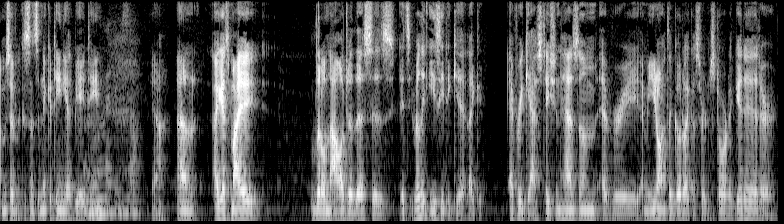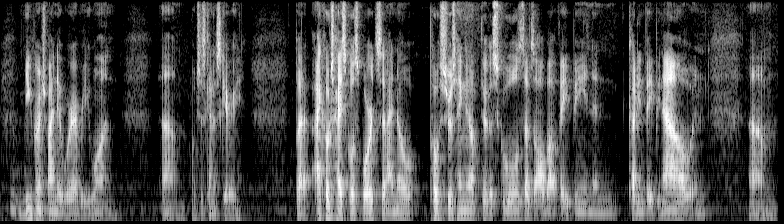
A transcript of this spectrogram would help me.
I'm assuming because since it's nicotine, you have to be 18. I think so. Yeah, and I guess my little knowledge of this is it's really easy to get. Like every gas station has them. Every I mean, you don't have to go to like a certain store to get it, or you can pretty much find it wherever you want, um, which is kind of scary. But I coach high school sports, and I know posters hanging up through the schools that's all about vaping and cutting vaping out, and um,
